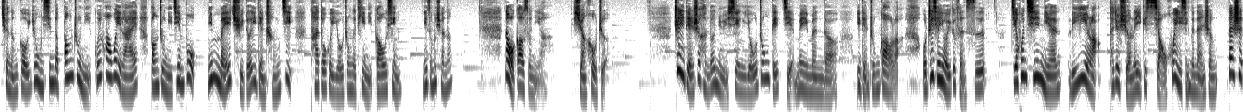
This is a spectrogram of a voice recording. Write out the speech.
却能够用心的帮助你规划未来，帮助你进步。你每取得一点成绩，他都会由衷的替你高兴。你怎么选呢？那我告诉你啊，选后者。这一点是很多女性由衷给姐妹们的。一点忠告了。我之前有一个粉丝，结婚七年离异了，他就选了一个小慧型的男生。但是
